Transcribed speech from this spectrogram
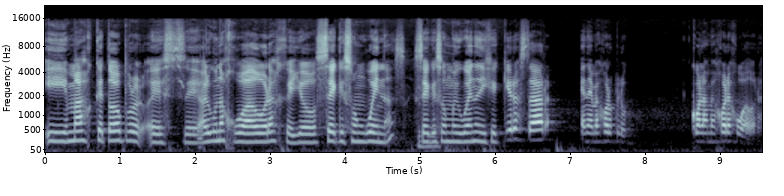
y más que todo por este, algunas jugadoras que yo sé que son buenas, sé que son muy buenas, y dije, quiero estar en el mejor club, con las mejores jugadoras.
